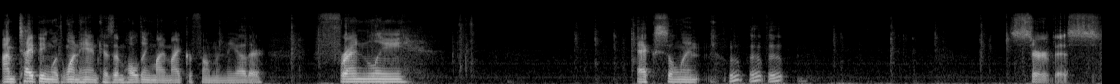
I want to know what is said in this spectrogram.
I'm typing with one hand because I'm holding my microphone in the other. Friendly. Excellent. Oop, oop, oop. Service.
